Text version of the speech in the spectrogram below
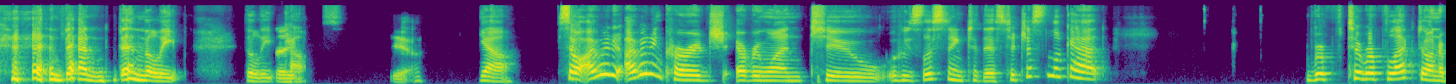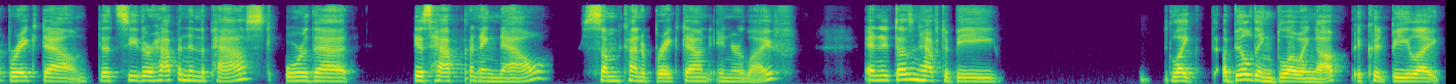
and then then the leap the leap right. counts yeah. Yeah so I would I would encourage everyone to who's listening to this to just look at re, to reflect on a breakdown that's either happened in the past or that is happening now, some kind of breakdown in your life. And it doesn't have to be like a building blowing up. It could be like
